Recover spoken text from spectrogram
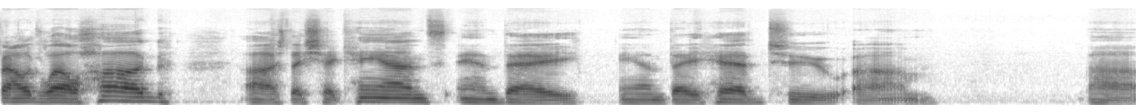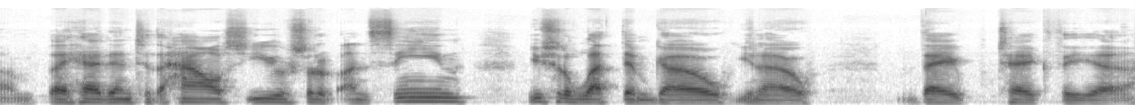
Falaglel hug. Uh, they shake hands and they and they head to um, um, they head into the house. You're sort of unseen you should have let them go. You know, they take the uh,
